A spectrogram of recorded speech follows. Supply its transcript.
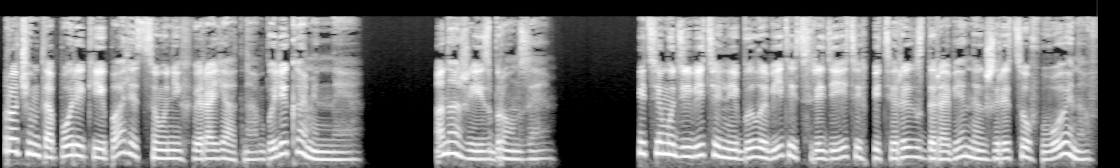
Впрочем, топорики и палицы у них, вероятно, были каменные. Она же из бронзы. И тем удивительней было видеть среди этих пятерых здоровенных жрецов-воинов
